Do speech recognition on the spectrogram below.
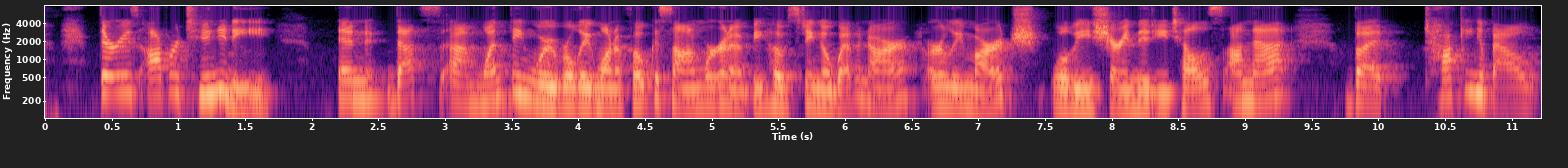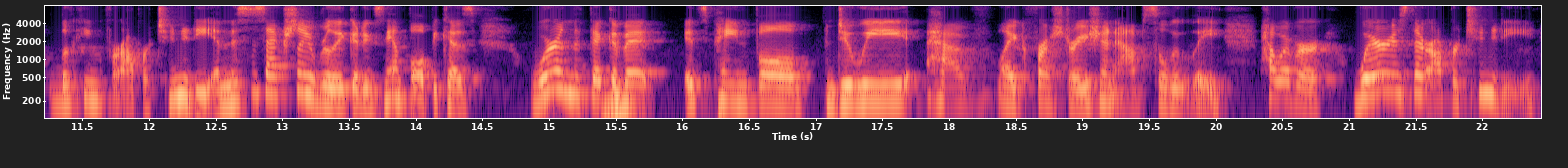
there is opportunity. And that's um, one thing we really want to focus on. We're going to be hosting a webinar early March. We'll be sharing the details on that. But talking about looking for opportunity. And this is actually a really good example because we're in the thick mm-hmm. of it. It's painful. Do we have like frustration? Absolutely. However, where is there opportunity?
